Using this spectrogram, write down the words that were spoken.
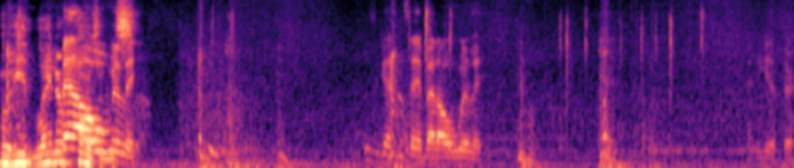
who he later About poisons. old Willie. What's he got to say about old Willie? How do you get up there?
